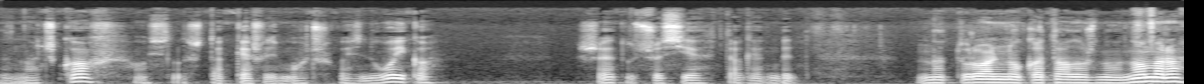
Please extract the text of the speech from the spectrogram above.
значках? Ось лише таке щось бачу, якась двойка. Ще тут щось є, так якби натурального каталожного номера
